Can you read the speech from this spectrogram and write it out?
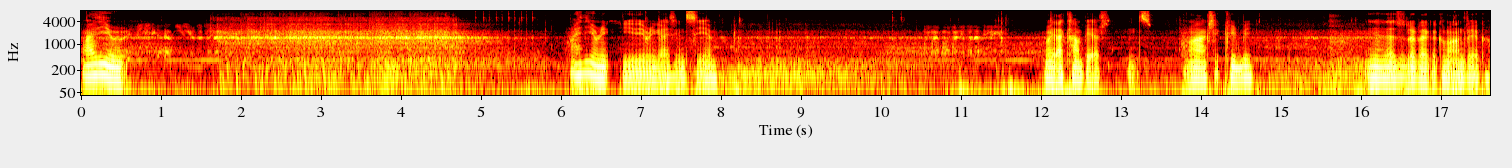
Why do you... Why do you, you the only guys can see him? Wait, that can't be it. It's, well, actually, could be. Yeah, that just look like a command vehicle.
